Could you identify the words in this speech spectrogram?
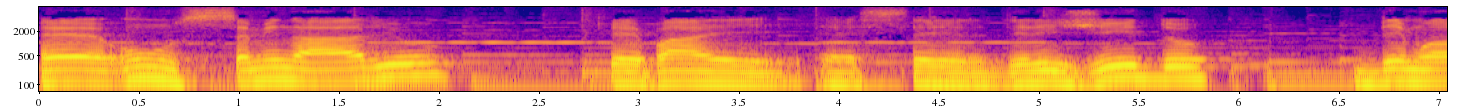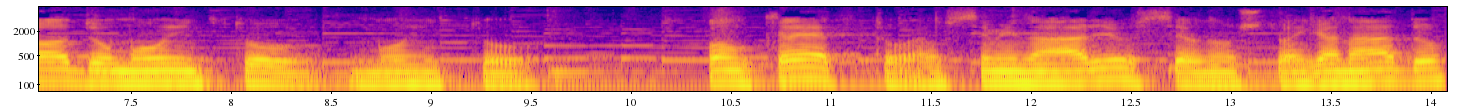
É um seminário que vai é, ser dirigido de modo muito, muito concreto. É um seminário, se eu não estou enganado,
